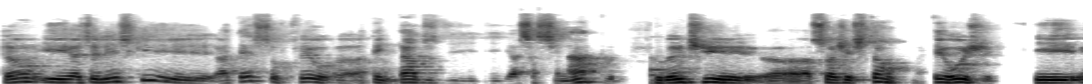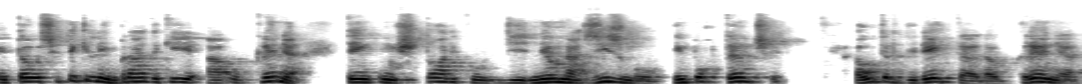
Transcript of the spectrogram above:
Então, e a Zelensky até sofreu uh, atentados de, de, assassinato durante uh, a sua gestão, até hoje. E, então, você tem que lembrar de que a Ucrânia tem um histórico de neonazismo importante. A ultradireita da Ucrânia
